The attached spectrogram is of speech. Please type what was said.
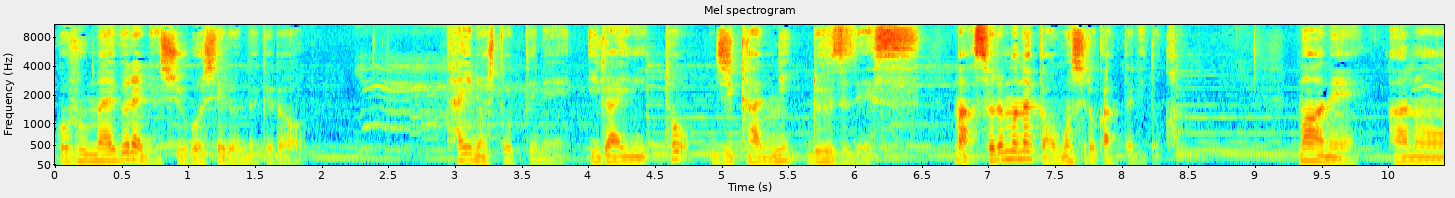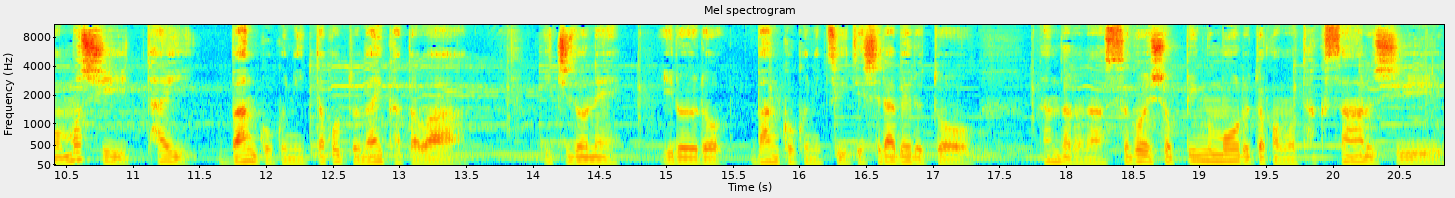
5分前ぐらいには集合してるんだけどタイの人ってね意外と時間にルーズです。まあそれもなんか面白かったりとか。まあねあのもしタイバンコクに行ったことない方は一度ねいろいろバンコクについて調べるとなんだろうなすごいショッピングモールとかもたくさんあるし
